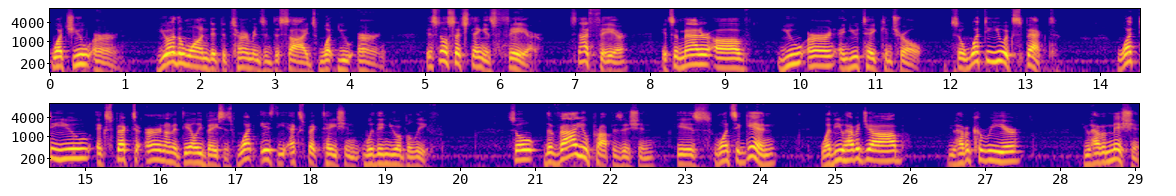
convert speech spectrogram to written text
what you earn. You're the one that determines and decides what you earn. There's no such thing as fair. It's not fair. It's a matter of you earn and you take control. So, what do you expect? What do you expect to earn on a daily basis? What is the expectation within your belief? So the value proposition is, once again, whether you have a job, you have a career, you have a mission.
